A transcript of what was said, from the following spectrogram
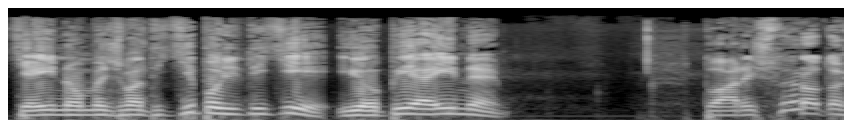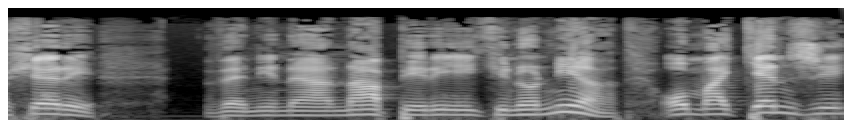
και η νομισματική πολιτική η οποία είναι το αριστερό το χέρι δεν είναι ανάπηρη η κοινωνία. Ο Μακένζι,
